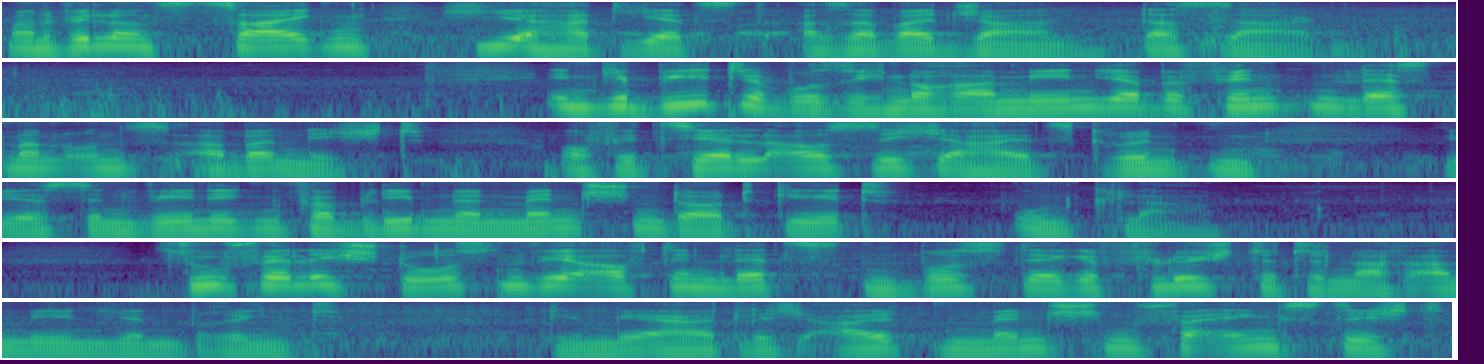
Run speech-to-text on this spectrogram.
Man will uns zeigen, hier hat jetzt Aserbaidschan das Sagen. In Gebiete, wo sich noch Armenier befinden, lässt man uns aber nicht. Offiziell aus Sicherheitsgründen. Wie es den wenigen verbliebenen Menschen dort geht, unklar. Zufällig stoßen wir auf den letzten Bus, der Geflüchtete nach Armenien bringt die mehrheitlich alten Menschen verängstigt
